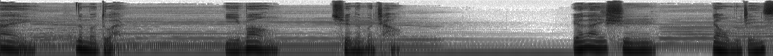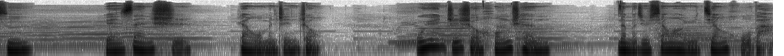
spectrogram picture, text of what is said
爱那么短，遗忘却那么长。缘来时，让我们珍惜；缘散时，让我们珍重。无缘执手红尘，那么就相忘于江湖吧。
